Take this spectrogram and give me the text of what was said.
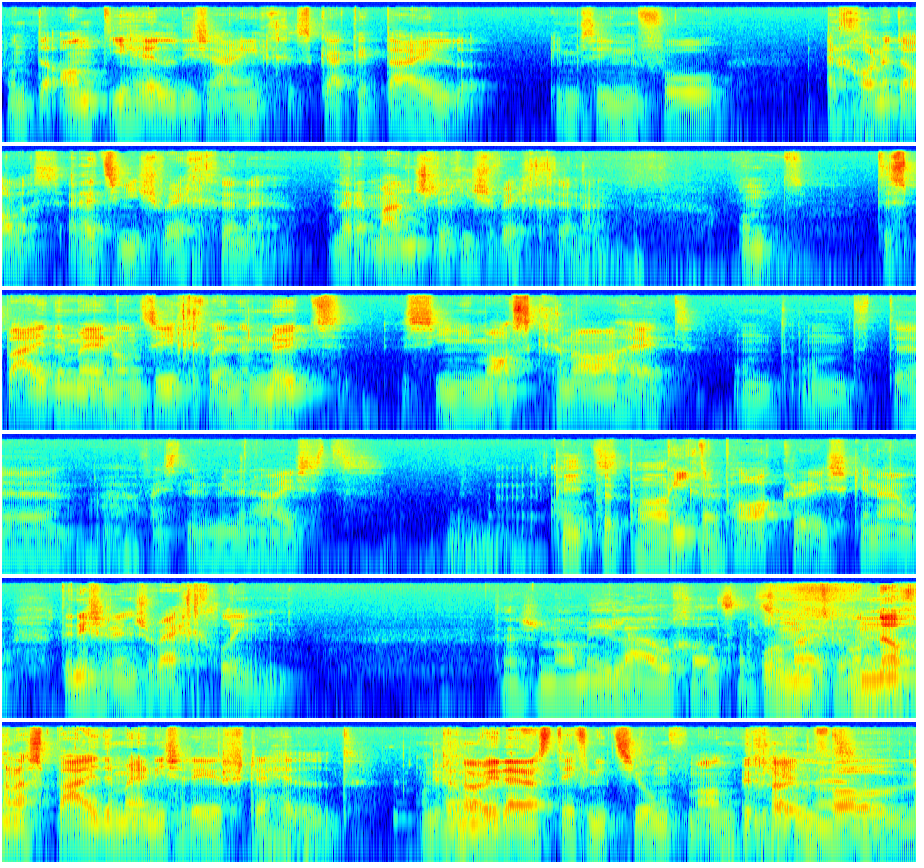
Und der Anti-Held ist eigentlich das Gegenteil Im Sinne von, er kann nicht alles. Er hat seine Schwächen. Und er hat menschliche Schwächen. Und der Spider-Man an sich, wenn er nicht seine Masken anhat und, und der, ah, ich weiß nicht, wie er heißt. Peter Parker. Peter Parker ist, genau. Dann ist er ein Schwächling. Der ist noch mehr Lauch als als Und, Spider-Man. und nachher als Spider-Man ist er erster Held. Und Ich dann hab- wird er als Definition vom Ich habe im Anti-Held. Fall,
